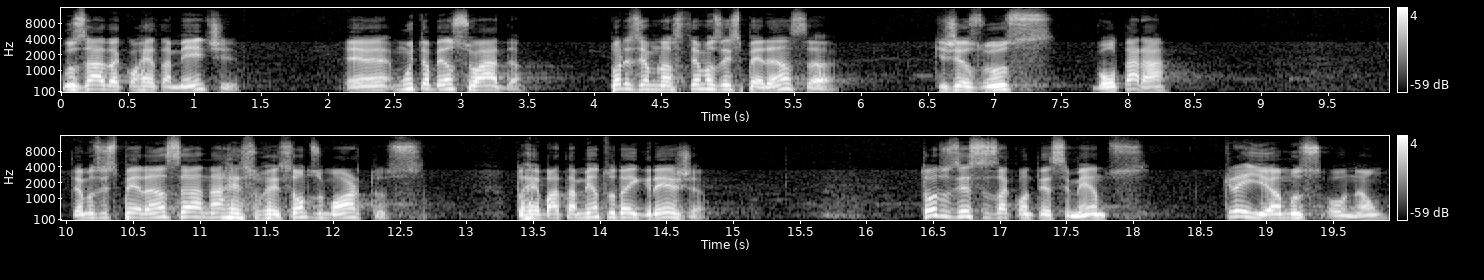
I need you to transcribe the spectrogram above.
usada corretamente é muito abençoada. Por exemplo, nós temos a esperança que Jesus voltará. Temos esperança na ressurreição dos mortos, do arrebatamento da igreja. Todos esses acontecimentos, creiamos ou não,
